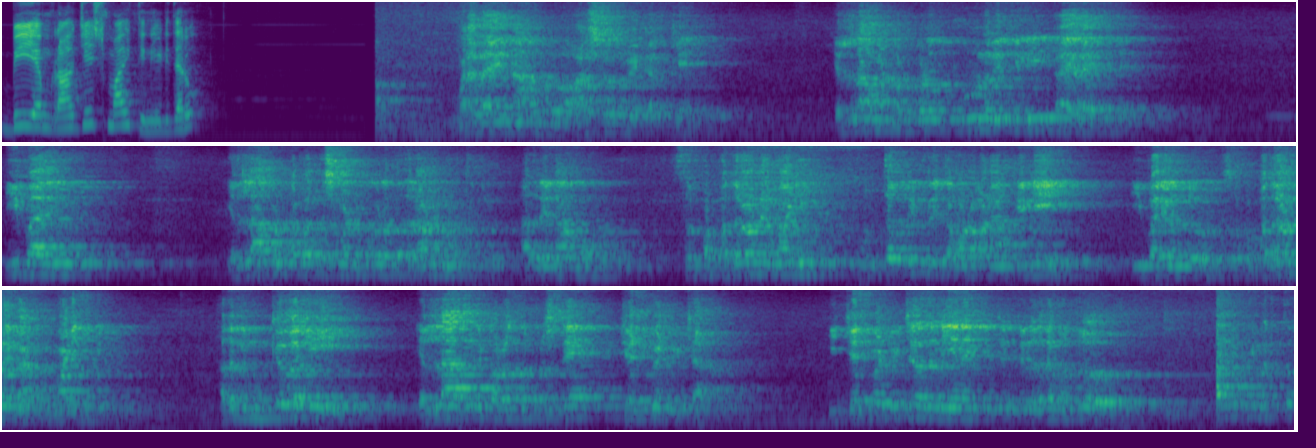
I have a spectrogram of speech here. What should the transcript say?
ಬಿಎಂ ರಾಜೇಶ್ ಮಾಹಿತಿ ನೀಡಿದರು. ಎಲ್ಲ ಮಂಟಪಗಳು ಪೂರ್ಣ ರೀತಿಯಲ್ಲಿ ತಯಾರಾಗಿದೆ ಈ ಬಾರಿ ಎಲ್ಲ ಮಂಟಪ ದಶಮಂಟಪಗಳು ಬದಲಾವಣೆ ಮಾಡ್ತಿದ್ರು. ಆದರೆ ನಾವು ಸ್ವಲ್ಪ ಬದಲಾವಣೆ ಮಾಡಿ ಉತ್ತಮ ರೀತಿಯಲ್ಲಿ ತಗೊಂಡೋಗೋಣ ಅಂತೇಳಿ ಈ ಬಾರಿ ಒಂದು ಸ್ವಲ್ಪ ಬದಲಾವಣೆ ಮಾಡಿದ್ದೀವಿ ಅದರಲ್ಲಿ ಮುಖ್ಯವಾಗಿ ಎಲ್ಲ ಸರಿ ಬರುವಂಥ ಪ್ರಶ್ನೆ ಜಡ್ಜ್ಮೆಂಟ್ ವಿಚಾರ. ಈ ಜಡ್ಜ್ಮೆಂಟ್ ವಿಚಾರದಲ್ಲಿ ಏನಾಯ್ತು ಅಂತ ಹೇಳಿದ್ರೆ ಮೊದಲು ಮತ್ತು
